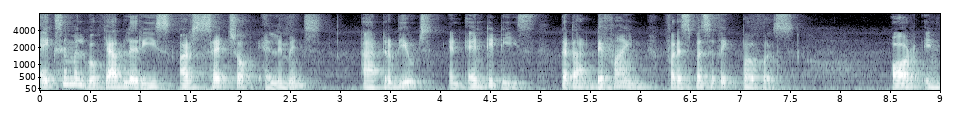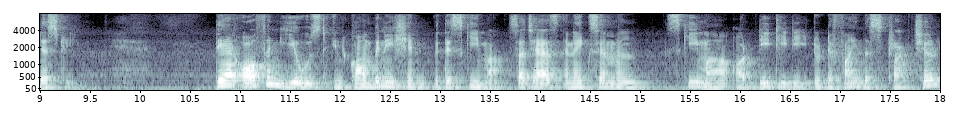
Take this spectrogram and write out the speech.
XML vocabularies are sets of elements, attributes and entities that are defined for a specific purpose or industry. They are often used in combination with a schema such as an XML schema or DTD to define the structure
